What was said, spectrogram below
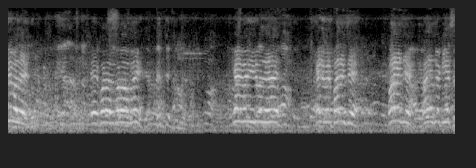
இருபது. கொடவை கொடவாமை கேள்வி இருபது கேள்வி பதினஞ்சு பதினஞ்சு பதினஞ்சு டிஎஸ்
